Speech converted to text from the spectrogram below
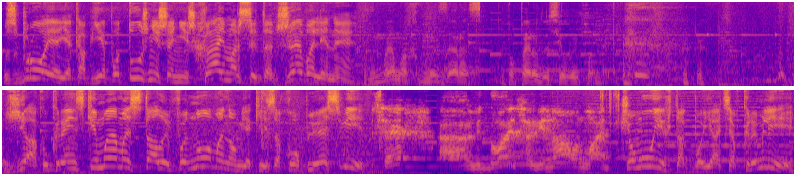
Зброя, яка б'є потужніше, ніж хаймарси та джевеліни. В мемах ми зараз попереду цілої планети. Як українські меми стали феноменом, який захоплює світ? Це е, відбувається війна онлайн. Чому їх так бояться в Кремлі?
